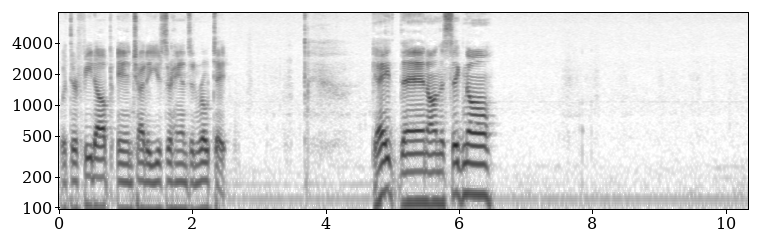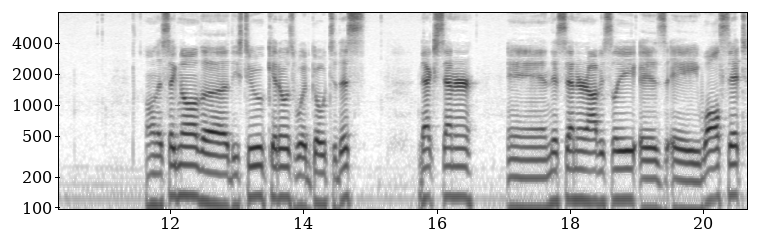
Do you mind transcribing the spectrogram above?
with their feet up and try to use their hands and rotate. Okay, then on the signal, on the signal, the these two kiddos would go to this next center, and this center obviously is a wall sit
